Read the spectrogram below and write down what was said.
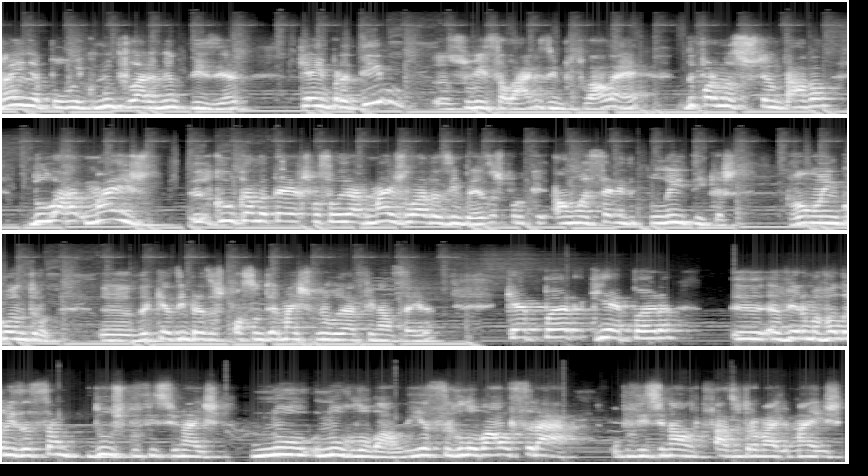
vem a público muito claramente dizer que é imperativo eh, subir salários em Portugal, é, de forma sustentável, do lado mais colocando até a responsabilidade mais do lado das empresas, porque há uma série de políticas que vão ao encontro eh, de que as empresas possam ter mais disponibilidade financeira, que é para, que é para eh, haver uma valorização dos profissionais no, no global. E esse global será o profissional que faz o trabalho mais,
